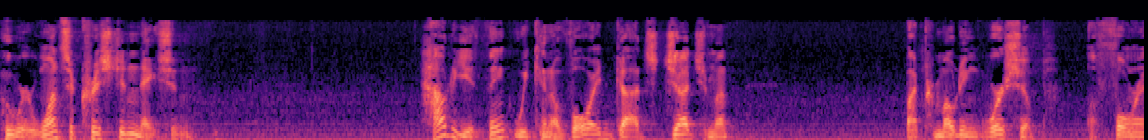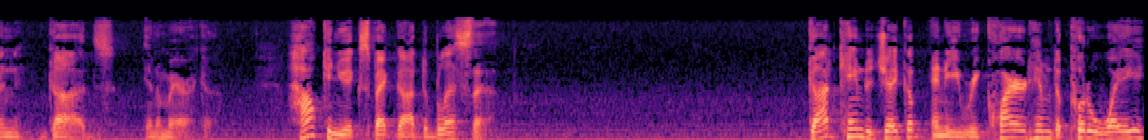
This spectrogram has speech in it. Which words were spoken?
who were once a Christian nation, how do you think we can avoid God's judgment by promoting worship of foreign gods in America? How can you expect God to bless that? God came to Jacob and he required him to put away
